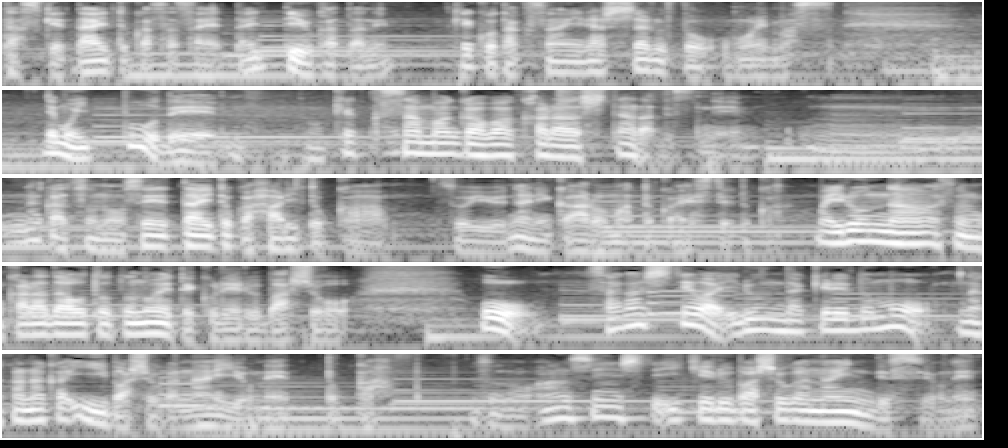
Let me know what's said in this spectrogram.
助けたいとか支えたいっていう方ね結構たくさんいらっしゃると思います。でも一方でお客様側からしたらですねなんかその整体とか針とかそういう何かアロマとかエステとか、まあ、いろんなその体を整えてくれる場所を探してはいるんだけれどもなかなかいい場所がないよねとかその安心して行ける場所がないんですよね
